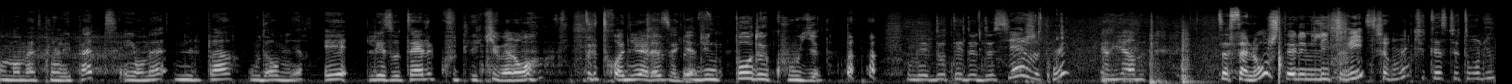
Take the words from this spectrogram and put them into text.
on en a plein les pattes et on a nulle part où dormir. Et les hôtels coûtent l'équivalent de 3 nuits à Las Vegas. D'une peau de couille. On est doté de deux sièges. Oui. Et regarde, Ça s'allonge, telle une literie. j'aimerais que tu testes ton lit.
